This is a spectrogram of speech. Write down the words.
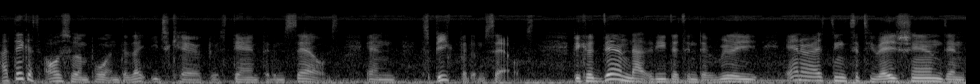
I think it's also important to let each character stand for themselves and speak for themselves because then that leads us into really interesting situations and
